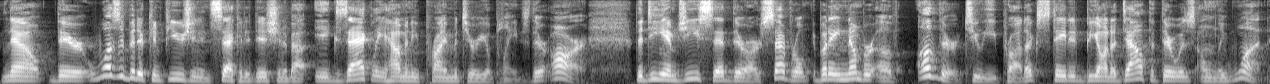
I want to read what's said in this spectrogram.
Now, there was a bit of confusion in 2nd edition about exactly how many prime material planes there are. The DMG said there are several, but a number of other 2E products stated beyond a doubt that there was only one.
